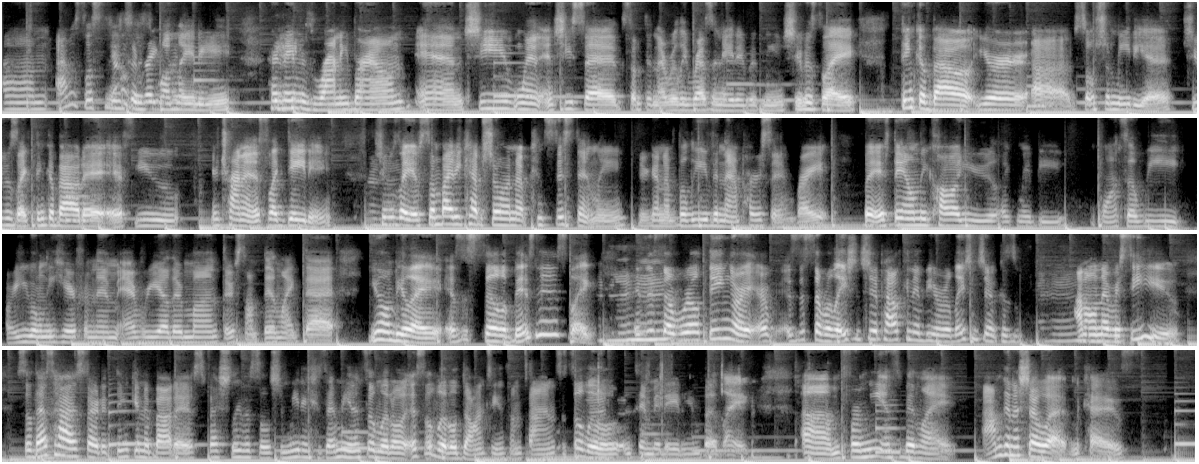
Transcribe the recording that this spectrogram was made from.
Um, I was listening was to this one lady. Her name is Ronnie Brown, and she went and she said something that really resonated with me. She was like, think about your uh, social media. She was like, think about it if you you're trying to. It's like dating. Mm-hmm. She was mm-hmm. like, if somebody kept showing up consistently, you're gonna believe in that person, right? But if they only call you like maybe once a week or you only hear from them every other month or something like that you won't be like is this still a business like mm-hmm. is this a mm-hmm. real thing or, or, is this a relationship how can it be a relationship because mm-hmm. i don't ever see you so that's how I started thinking about it, especially with social media. Because I mean, it's a little, it's a little daunting sometimes. It's a little intimidating, but like, um, for me, it's been like I'm gonna show up because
